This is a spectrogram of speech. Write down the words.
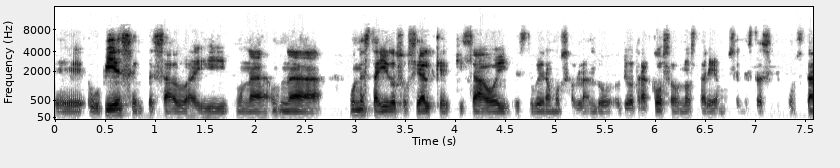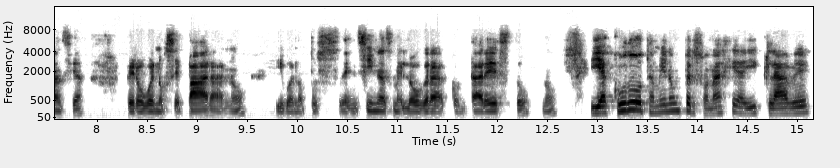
eh, hubiese empezado ahí una, un estallido social que quizá hoy estuviéramos hablando de otra cosa o no estaríamos en esta circunstancia, pero bueno, se para, ¿no? Y bueno, pues Encinas me logra contar esto, ¿no? Y acudo también a un personaje ahí clave,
